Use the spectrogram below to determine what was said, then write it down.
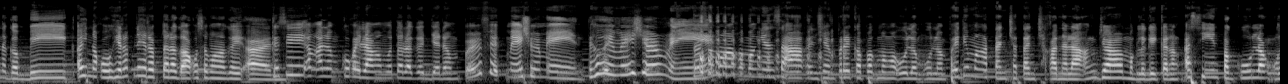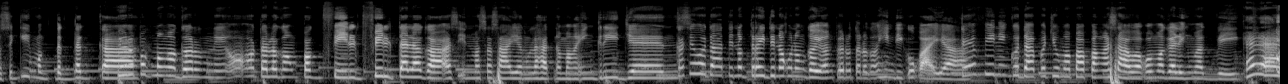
nag-bake, ay naku, hirap na hirap talaga ako sa mga gayaan. Kasi ang alam ko, kailangan mo talaga dyan ng perfect measurement. Huy, measurement! Tapos mga kamangyan sa akin, syempre, kapag mga ulam-ulam, pwede mga tansya-tansya ka na lang dyan, maglagay ka ng asin, pag kulang, o sige, magdagdag ka. Pero pag mga garni, oo, talagang pag failed, failed talaga, as in masasayang lahat ng mga ingredients. Kasi ho, dati nag-try din ako ng gayaan, pero talagang hindi ko kaya. Kaya feeling ko dapat yung mapapangasawa ko magaling mag-bake. Hala!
